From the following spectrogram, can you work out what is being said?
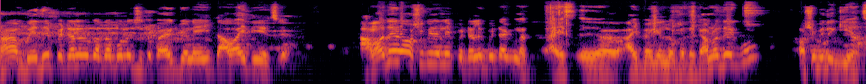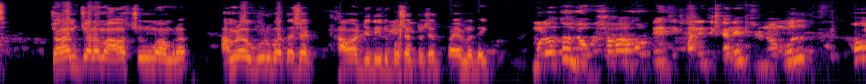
হ্যাঁ বেঁধে পেটালের কথা বলেছে তো কয়েকজন এই দাওয়াই দিয়েছে। আমাদের অসুবিধা নেই পেটালে পেটাক না আইপ্যাকের লোকেদেরকে আমরা দেখব অসুবিধা কি আছে। চরম চরম আওয়াজ শুনব আমরা। আমরাও গুরু বাতাসা খাওয়ার যদি প্রসাদ প্রসাদ পাই আমরা দেখব। মূলত লোকসভা ভোটে যেখানে যেখানে তৃণমূল কম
